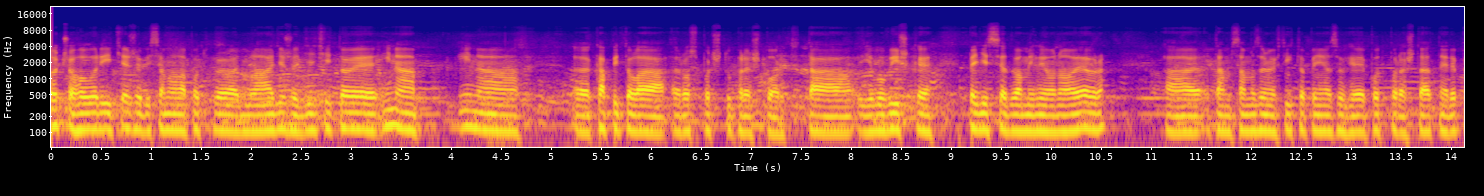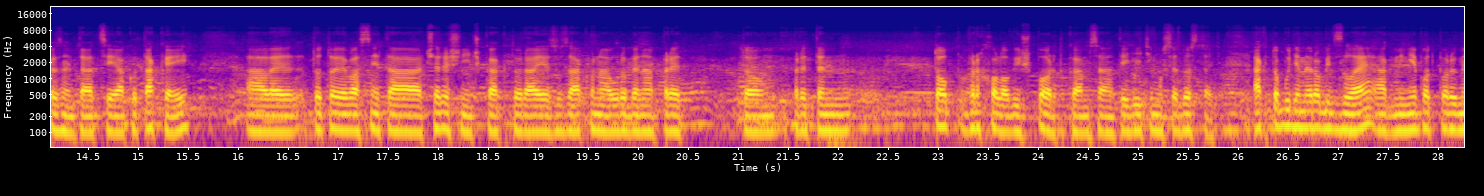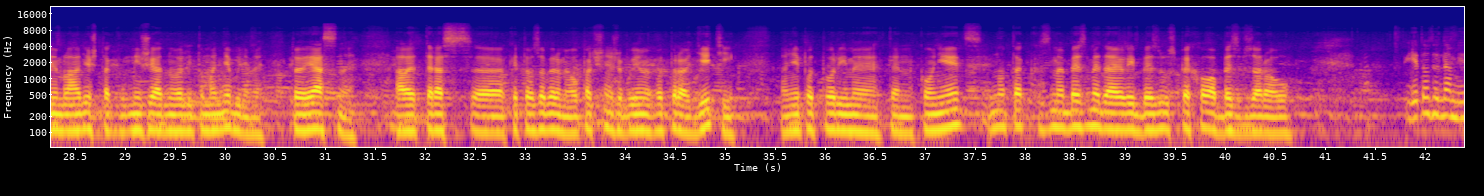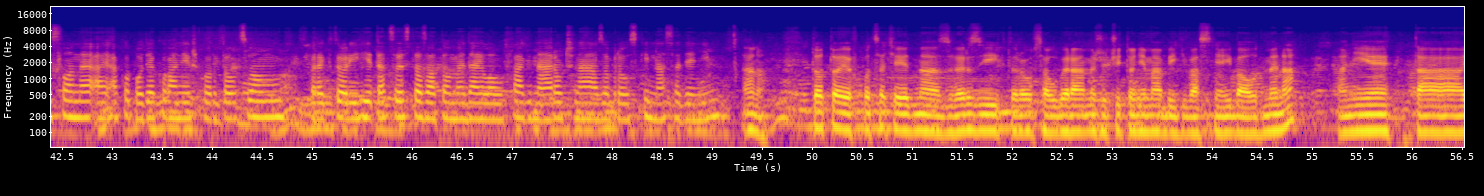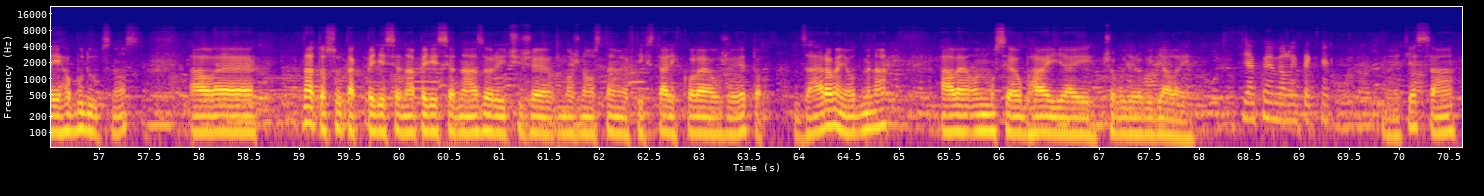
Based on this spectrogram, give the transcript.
To, čo hovoríte, že by sa mala podporovať mládež, že deti, to je iná, iná e, kapitola rozpočtu pre šport. Tá je vo výške 52 miliónov eur a tam samozrejme v týchto peniazoch je aj podpora štátnej reprezentácie ako takej, ale toto je vlastne tá čerešnička, ktorá je zo zákona urobená pre, tom, pre ten, top vrcholový šport, kam sa tie deti musia dostať. Ak to budeme robiť zle, ak my nepodporujeme mládež, tak my žiadnu elitu mať nebudeme. To je jasné. Ale teraz, e, keď to zoberieme opačne, že budeme podporovať deti a nepodporíme ten koniec, no tak sme bez medaily, bez úspechov a bez vzorov. Je to teda myslené aj ako poďakovanie športovcom, pre ktorých je tá cesta za tou medailou fakt náročná a s obrovským nasadením? Áno. Toto je v podstate jedna z verzií, ktorou sa uberáme, že či to nemá byť vlastne iba odmena a nie tá jeho budúcnosť. Ale na to sú tak 50 na 50 názory, čiže možno ostaneme v tých starých kolejoch, že je to zároveň odmena, ale on musia obhájiť aj, čo bude robiť ďalej. Ďakujem veľmi pekne. Majte sa.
